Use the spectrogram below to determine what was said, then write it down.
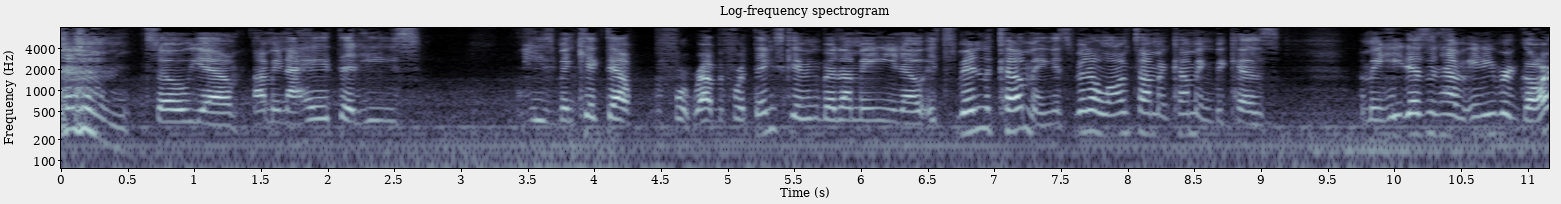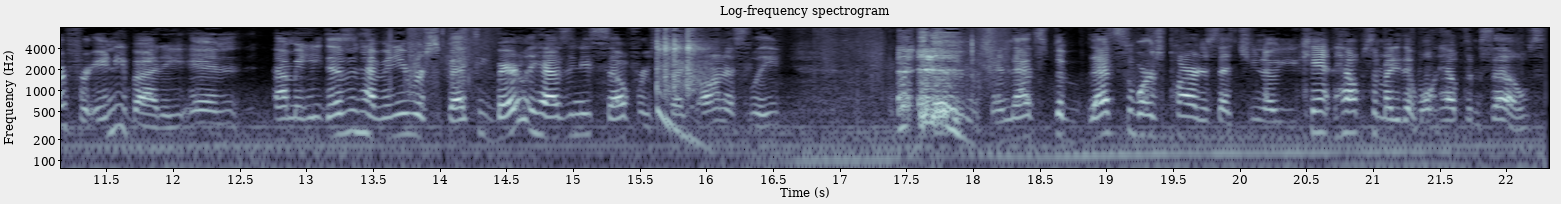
so yeah, I mean, I hate that he's he's been kicked out before right before Thanksgiving, but I mean, you know, it's been the coming. It's been a long time in coming because I mean, he doesn't have any regard for anybody and I mean, he doesn't have any respect. He barely has any self-respect, honestly. and that's the that's the worst part is that you know, you can't help somebody that won't help themselves.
